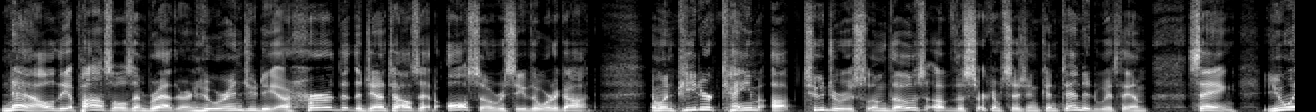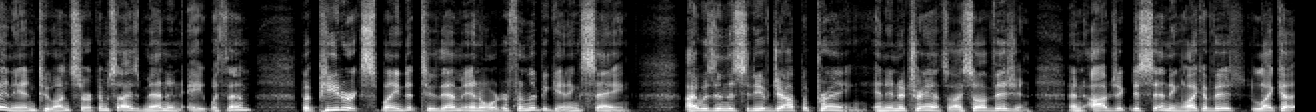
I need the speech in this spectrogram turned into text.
Now the apostles and brethren who were in Judea heard that the Gentiles had also received the word of God. And when Peter came up to Jerusalem, those of the circumcision contended with him, saying, You went in to uncircumcised men and ate with them? But Peter explained it to them in order from the beginning, saying, I was in the city of Joppa praying, and in a trance I saw a vision, an object descending like a vis- like a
